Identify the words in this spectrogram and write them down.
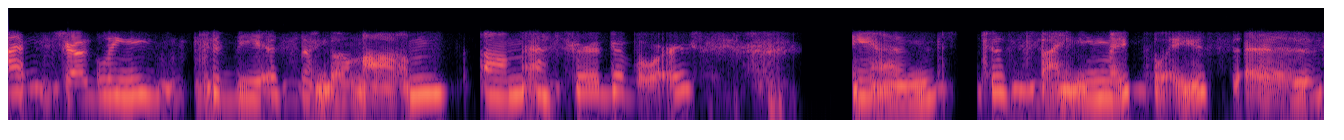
I'm struggling to be a single mom um, after a divorce and just finding my place as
